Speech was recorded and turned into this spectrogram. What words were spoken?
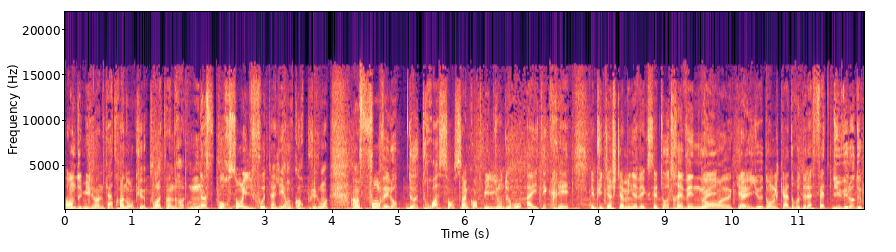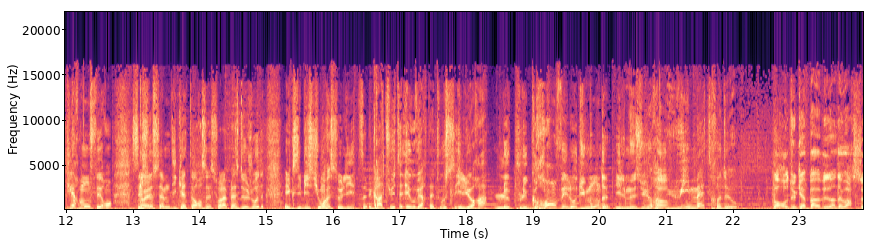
En 2024, hein, donc, pour atteindre 9%, il faut aller encore plus loin. Un fonds vélo de 350 millions d'euros a été créé. Et puis tiens, je termine avec cet autre événement Oui, euh, qui a oui. lieu dans le cadre de la fête du vélo de Clermont-Ferrand. C'est ce samedi 14 sur la place de Jaude. Exhibition insolite, gratuite et ouverte à tous. Il y aura le plus grand vélo du monde. Il mesure Oh. 8 mètres de haut. Bon, en tout cas, pas besoin d'avoir ce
